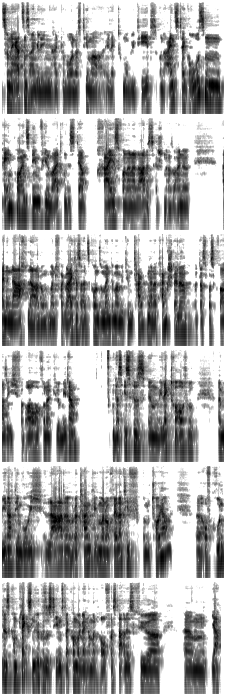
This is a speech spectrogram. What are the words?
zu einer Herzensangelegenheit geworden, das Thema Elektromobilität. Und eins der großen Painpoints neben vielen weiteren ist der Preis von einer Ladesession, also eine, eine Nachladung. Man vergleicht das als Konsument immer mit dem Tanken an der Tankstelle, das, was quasi ich verbrauche auf 100 Kilometer. Und das ist fürs ähm, Elektroauto, ähm, je nachdem, wo ich lade oder tanke, immer noch relativ ähm, teuer, äh, aufgrund des komplexen Ökosystems. Da kommen wir gleich nochmal drauf, was da alles für ähm, ja,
